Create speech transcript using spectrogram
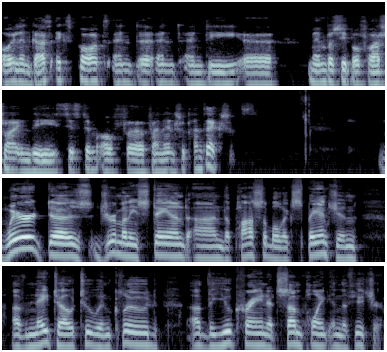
oil and gas exports and the membership of Russia in the system of financial transactions. Where does Germany stand on the possible expansion of NATO to include the Ukraine at some point in the future?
